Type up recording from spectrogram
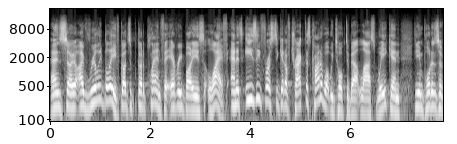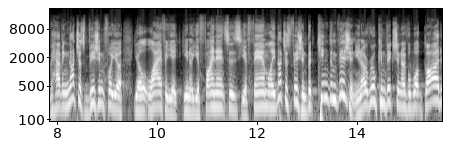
And so I really believe God's got a plan for everybody's life. And it's easy for us to get off track. That's kind of what we talked about last week the importance of having not just vision for your, your life or your, you know, your finances, your family, not just vision, but kingdom vision, you know, a real conviction over what God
